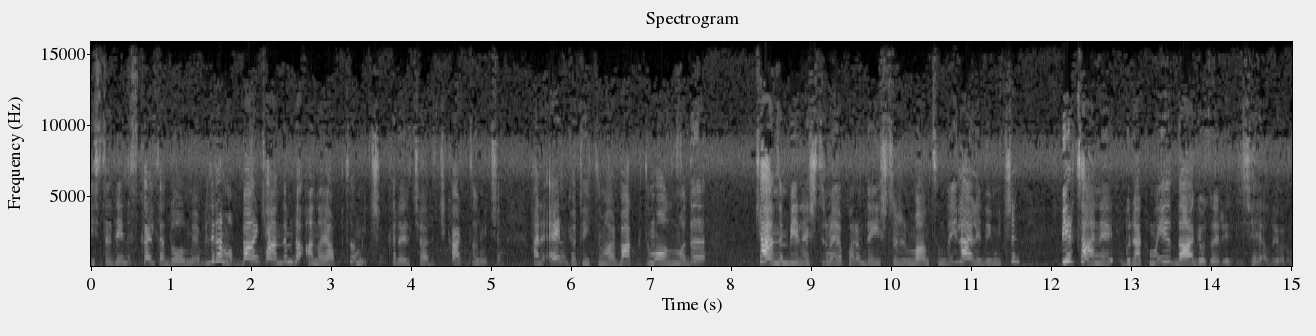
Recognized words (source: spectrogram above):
istediğiniz kalitede olmayabilir ama ben kendim de ana yaptığım için, kraliçe çıkarttığım için hani en kötü ihtimal baktım olmadı. Kendim birleştirme yaparım, değiştiririm mantığında ilerlediğim için bir tane bırakmayı daha göze şey alıyorum.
